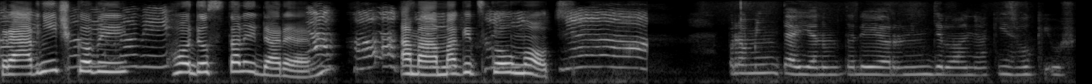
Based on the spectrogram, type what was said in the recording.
Trávníčkovi ho dostali darem a má magickou moc. Promiňte, jenom tady Jarný dělal nějaký zvuky, už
